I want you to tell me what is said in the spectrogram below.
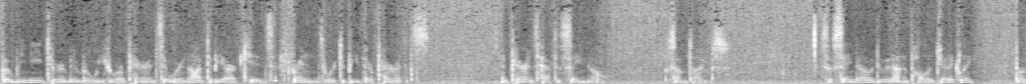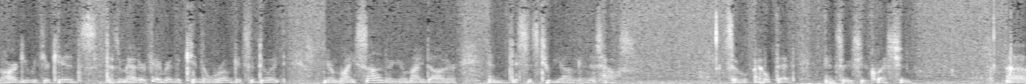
But we need to remember, we who are parents, that we're not to be our kids' friends, we're to be their parents. And parents have to say no sometimes. So say no, do it unapologetically. Don't argue with your kids. Doesn't matter if every other kid in the world gets to do it. You're my son or you're my daughter, and this is too young in this house. So I hope that answers your question. Uh,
